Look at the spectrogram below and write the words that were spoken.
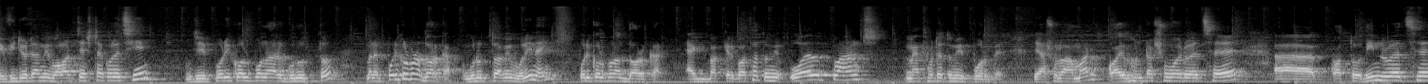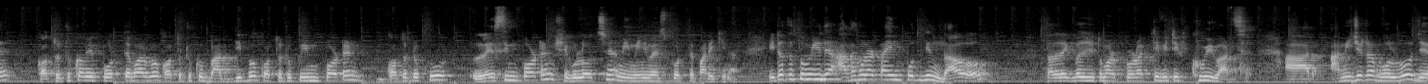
এই ভিডিওটা আমি বলার চেষ্টা করেছি যে পরিকল্পনার গুরুত্ব মানে পরিকল্পনা দরকার। গুরুত্ব আমি বলি নাই, পরিকল্পনার দরকার। এক বাক্যের কথা, তুমি ওয়েল প্লান্ট মেথডে তুমি পড়বে যে আসলে আমার কয় ঘণ্টা সময় রয়েছে কত দিন রয়েছে, কতটুকু আমি পড়তে পারব, কতটুকু বাদ দিব, কতটুকু ইম্পর্টেন্ট কতটুকু লেস ইম্পর্টেন্ট সেগুলো হচ্ছে আমি মিনিমাইজ করতে পারি কিনা। এটাতে তুমি যদি আধা ঘণ্টা টাইম প্রতিদিন দাও, তাহলে দেখবে যে তোমার প্রোডাক্টিভিটি খুবই বাড়ছে। আর আমি যেটা বলব যে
